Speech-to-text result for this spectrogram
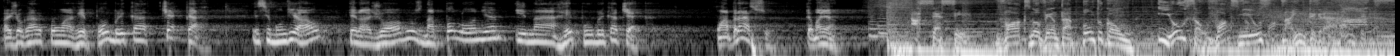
Vai jogar com a República Tcheca. Esse Mundial terá jogos na Polônia e na República Tcheca. Um abraço, até amanhã. Acesse vox90.com e ouça o Vox News na íntegra. Vox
